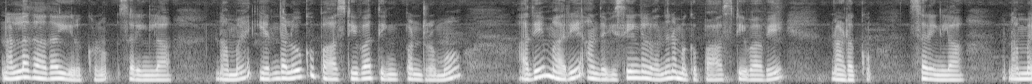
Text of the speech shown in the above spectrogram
நல்லதாக தான் இருக்கணும் சரிங்களா? நம்ம எந்த அளவுக்கு பாசிட்டிவாக திங்க் பண்ணுறோமோ அதே மாதிரி அந்த விஷயங்கள் வந்து நமக்கு பாசிட்டிவாகவே நடக்கும். சரிங்களா? நம்ம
